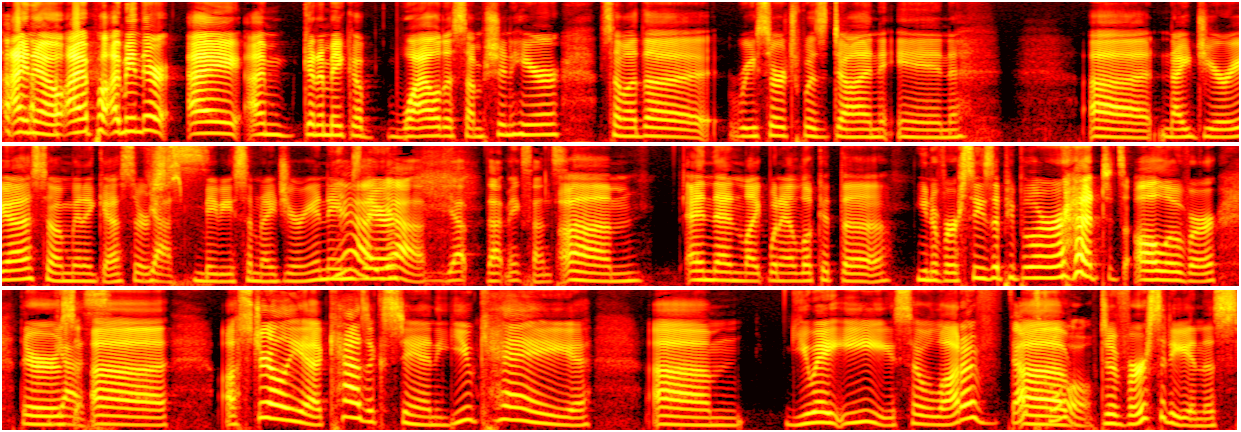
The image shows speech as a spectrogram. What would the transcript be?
I know. I I mean, there. I I'm gonna make a wild assumption here. Some of the research was done in uh Nigeria, so I'm gonna guess there's yes. maybe some Nigerian names yeah, there. Yeah, yep, that makes sense. Um, and then like when I look at the universities that people are at, it's all over. There's yes. uh Australia, Kazakhstan, UK, um, UAE. So a lot of uh, cool. diversity in this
